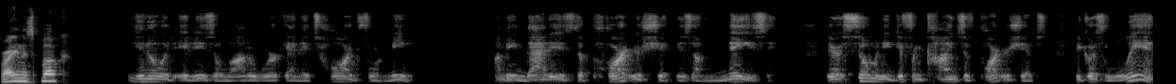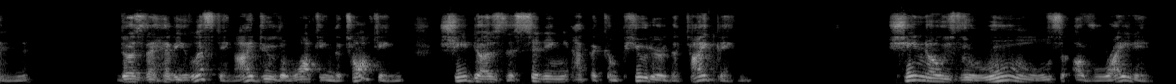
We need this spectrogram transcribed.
Writing this book? You know it, it is a lot of work and it's hard for me. I mean that is the partnership is amazing. There are so many different kinds of partnerships because Lin does the heavy lifting. I do the walking the talking. She does the sitting at the computer the typing. She knows the rules of writing.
